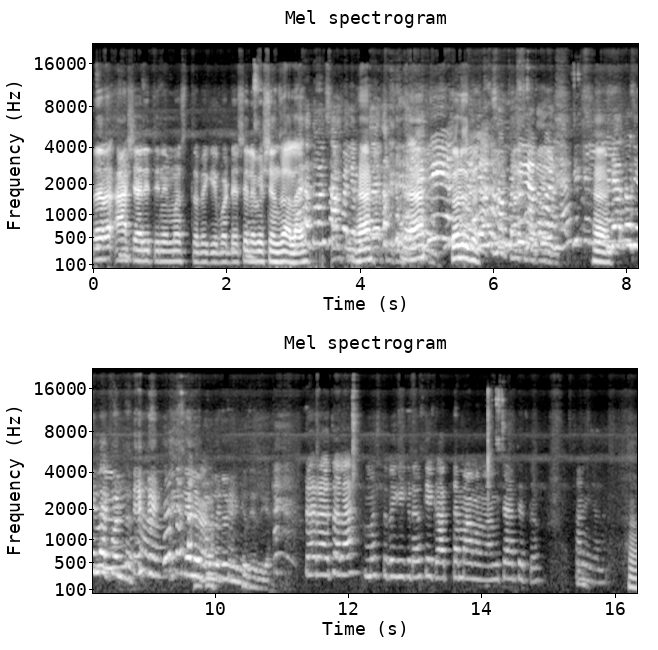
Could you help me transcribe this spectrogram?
तर अशा रीतीने मस्त पैकी बर्थडे सेलिब्रेशन झालाय हा? हा? करू. हा. तर चला मस्त पैकी इकडं केक आत्ता मामा मामी चारते सानिकाला हा.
